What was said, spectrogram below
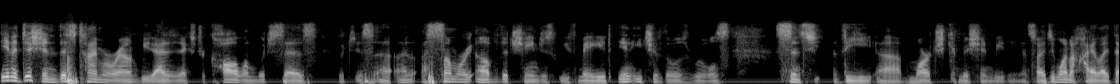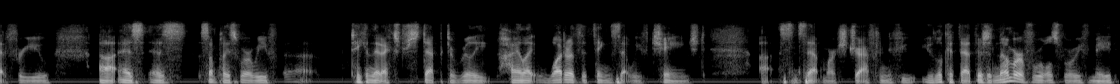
in addition this time around we've added an extra column which says which is a, a summary of the changes we've made in each of those rules since the uh, march commission meeting. And so i do want to highlight that for you uh, as as someplace where we've uh, taken that extra step to really highlight what are the things that we've changed uh, since that March draft. And if you, you look at that, there's a number of rules where we've made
